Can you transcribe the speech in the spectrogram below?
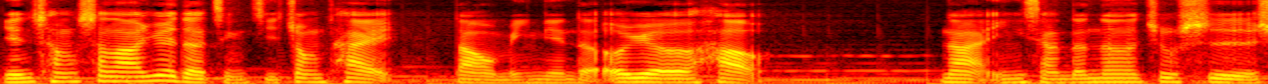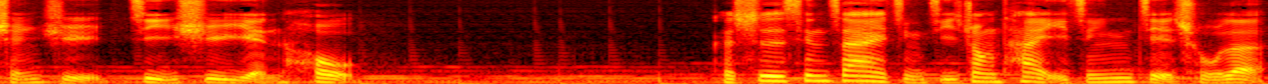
延长沙拉月的紧急状态到明年的二月二号。那影响的呢，就是选举继续延后。可是现在紧急状态已经解除了，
